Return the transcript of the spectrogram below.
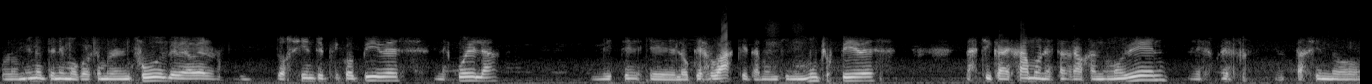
por lo menos, tenemos, por ejemplo, en el fútbol debe haber 200 y pico pibes en la escuela, ¿viste? Lo que es básquet también tiene muchos pibes. Las chicas de Hammond están trabajando muy bien, es- es- está haciendo,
